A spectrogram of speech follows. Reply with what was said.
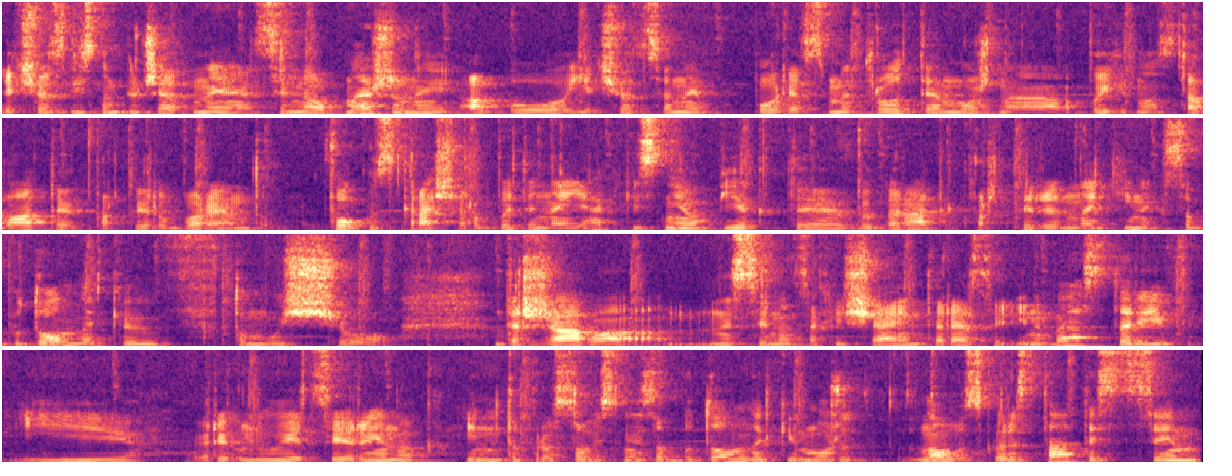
Якщо, звісно, бюджет не сильно обмежений, або якщо це не поряд з метро, де можна вигідно здавати квартиру в оренду. Фокус краще робити на якісні об'єкти, вибирати квартири в надійних забудовників, тому що держава не сильно захищає інтереси інвесторів і регулює цей ринок. І недобросовісні забудовники можуть знову скористатись цим,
